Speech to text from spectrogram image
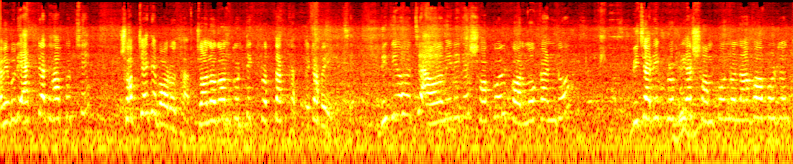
আমি বলি একটা ধাপ হচ্ছে সবচাইতে বড় ধাপ জনগণ কর্তৃক প্রত্যাখ্যাত এটা হয়ে গেছে। দ্বিতীয় হচ্ছে আওয়ামী লীগের সকল কর্মকাণ্ড বিচারিক প্রক্রিয়া সম্পন্ন না হওয়া পর্যন্ত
